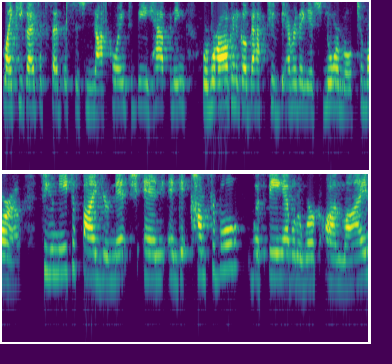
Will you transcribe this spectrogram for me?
Like you guys have said, this is not going to be happening where we're all going to go back to everything is normal tomorrow. So you need to find your niche and, and get comfortable with being able to work online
